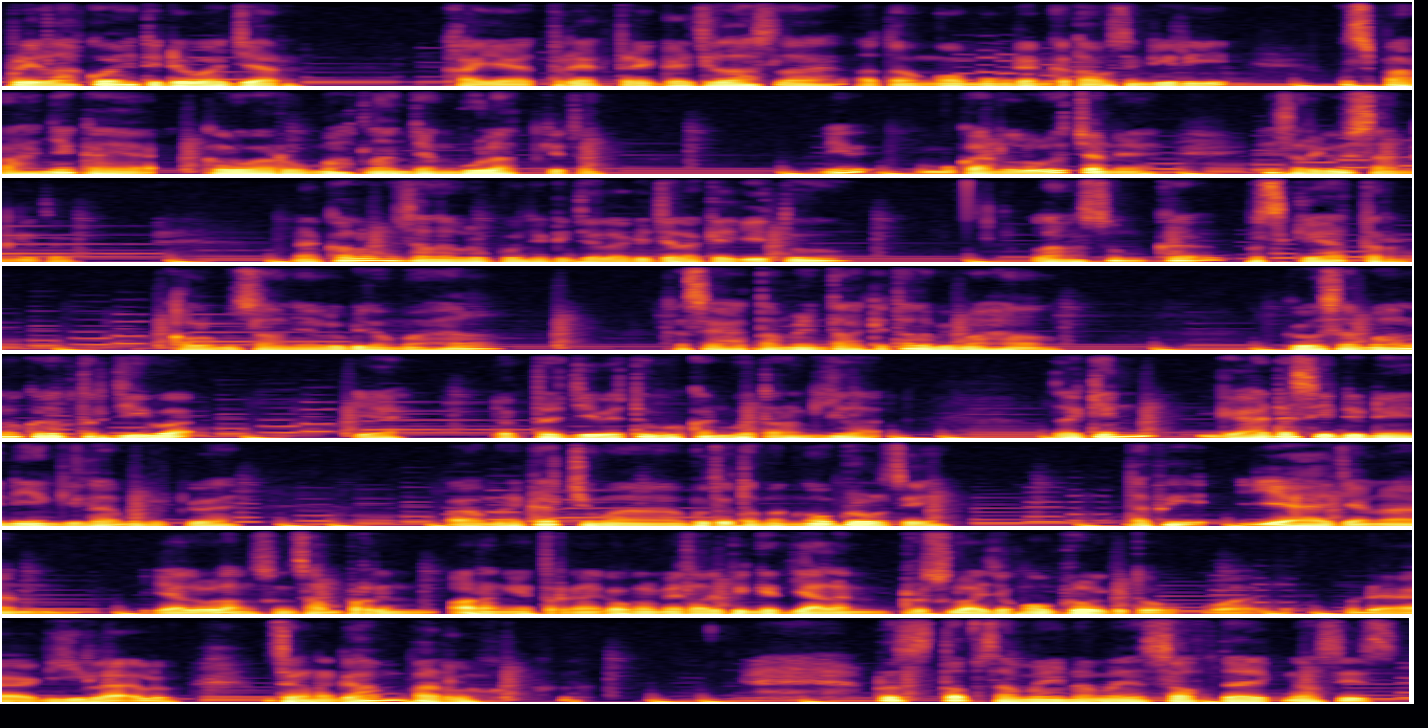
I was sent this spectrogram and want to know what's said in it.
perilaku yang tidak wajar kayak teriak-teriak gak jelas lah atau ngomong dan ketawa sendiri terus parahnya kayak keluar rumah telanjang bulat gitu. Ini bukan lelucon ya ini seriusan gitu. Nah kalau misalnya lu punya gejala-gejala kayak gitu langsung ke psikiater. Kalau misalnya lu bilang mahal kesehatan mental kita lebih mahal. Gak usah malu ke dokter jiwa. Ya dokter jiwa itu bukan buat orang gila. Lagian gak ada sih dunia ini yang gila menurut gue. Uh, mereka cuma butuh teman ngobrol sih tapi ya jangan ya lu langsung samperin orang yang terkena gangguan mental di pinggir jalan terus lu ajak ngobrol gitu. Wah udah gila lu. Bisa kena gampar lu. Terus stop sama yang namanya self diagnosis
